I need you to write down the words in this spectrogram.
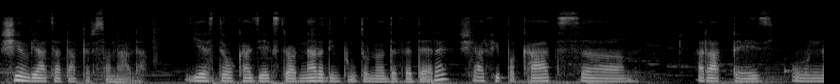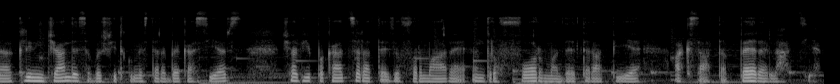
și în viața ta personală. Este o ocazie extraordinară din punctul meu de vedere și ar fi păcat să ratezi un clinician de săvârșit cum este Rebecca Sears și ar fi păcat să ratezi o formare într-o formă de terapie axată pe relație.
